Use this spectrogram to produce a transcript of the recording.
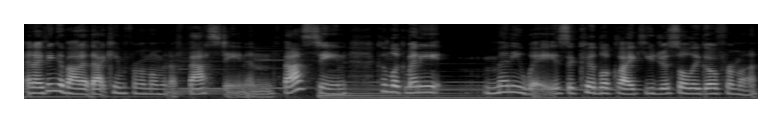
And I think about it, that came from a moment of fasting. And fasting can look many, many ways. It could look like you just solely go from a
